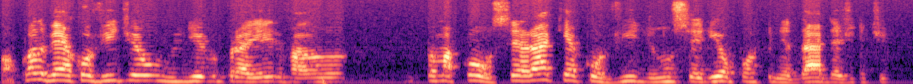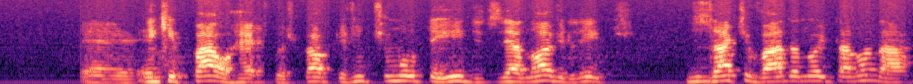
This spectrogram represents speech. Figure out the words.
Bom, quando vem a Covid, eu ligo para ele e falo, Tomacou, será que a Covid não seria a oportunidade da gente é, equipar o resto do hospital? Porque a gente tinha uma UTI de 19 leitos desativada no oitavo andar.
